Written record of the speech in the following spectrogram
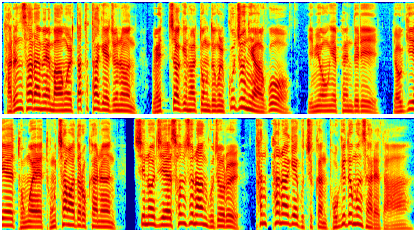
다른 사람의 마음을 따뜻하게 해주는 외적인 활동 등을 꾸준히 하고 이명웅의 팬들이 여기에 동화에 동참하도록 하는 시너지의 선순환 구조를 탄탄하게 구축한 보기 드문 사례다.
